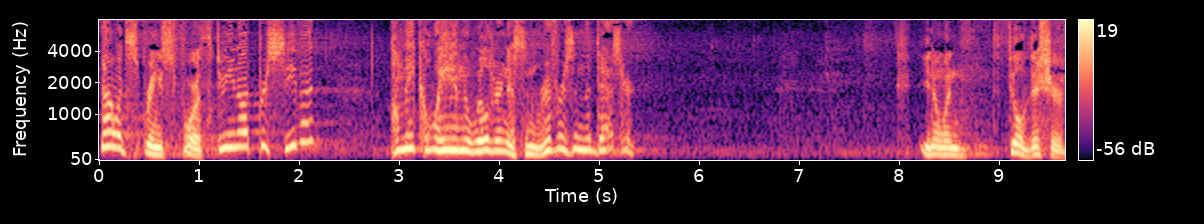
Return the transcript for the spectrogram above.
Now it springs forth. Do you not perceive it? I'll make a way in the wilderness and rivers in the desert. You know, when Phil Vischer,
